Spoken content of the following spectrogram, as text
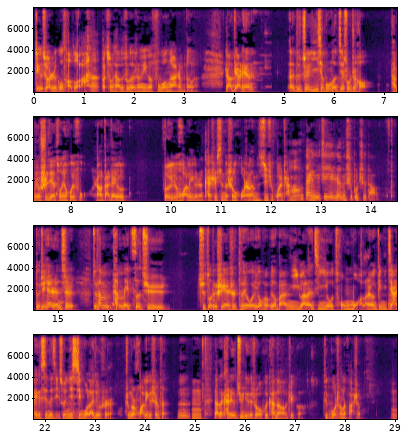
这个需要人工操作了，把穷小子注册成一个富翁啊，什么等等。然后第二天，呃，这这一切工作结束之后，他们有时间重新恢复，然后大家又等于就换了一个人，开始新的生活，让他们继续观察。嗯，但是这些人是不知道的。对，这些人是就他们，他们每次去去做这个实验室，他又又又把你原来的记忆又重抹了，然后给你加一个新的记忆，所以你醒过来就是整个换了一个身份。嗯嗯，大家在看这个剧里的时候会看到这个这过程的发生。嗯。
